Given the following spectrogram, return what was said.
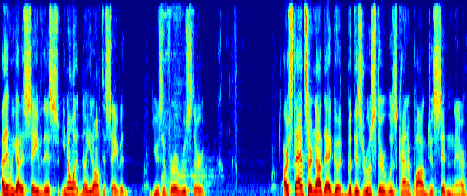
I think we got to save this. You know what? No, you don't have to save it. Use it for a rooster. Our stats are not that good, but this rooster was kind of pog just sitting there.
